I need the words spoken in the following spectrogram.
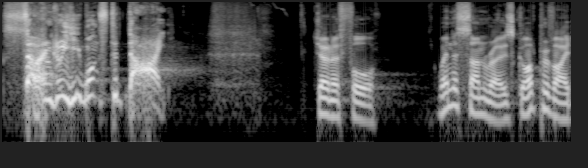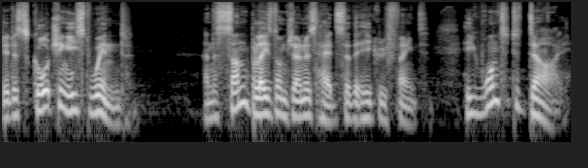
so angry, he wants to die. Jonah 4. When the sun rose, God provided a scorching east wind, and the sun blazed on Jonah's head so that he grew faint. He wanted to die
